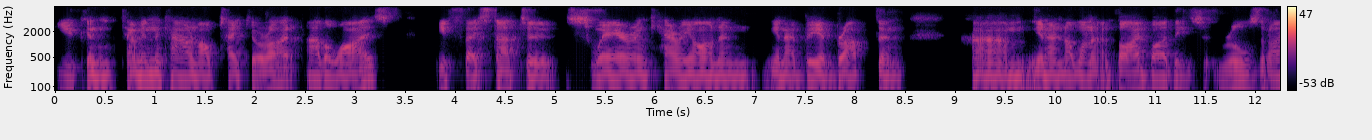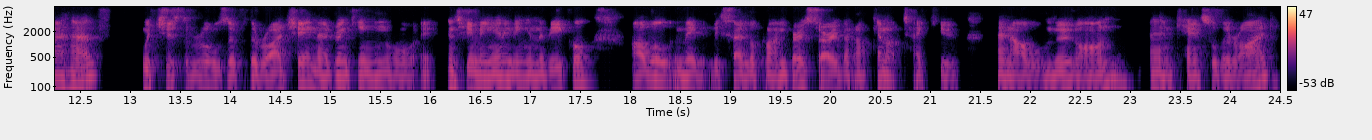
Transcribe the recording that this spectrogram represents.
you can come in the car and I'll take your ride. Otherwise, if they start to swear and carry on and you know be abrupt and um, you know not want to abide by these rules that I have, which is the rules of the rideshare, no drinking or consuming anything in the vehicle, I will immediately say, look, I'm very sorry, but I cannot take you, and I will move on and cancel the ride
